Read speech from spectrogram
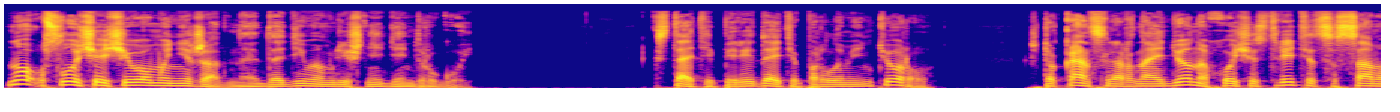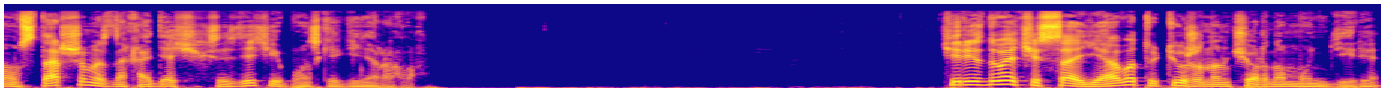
Ну, в случае чего мы не жадные, дадим им лишний день-другой. Кстати, передайте парламентеру, что канцлер Найденов хочет встретиться с самым старшим из находящихся здесь японских генералов. Через два часа я в отутюженном черном мундире,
